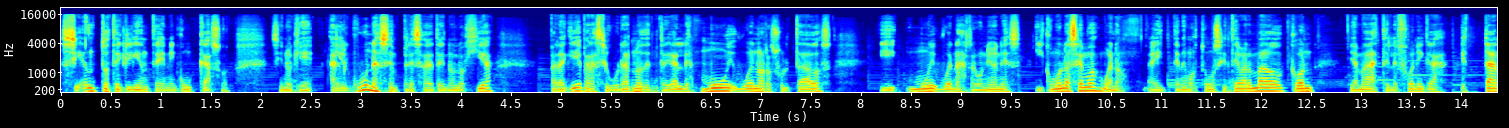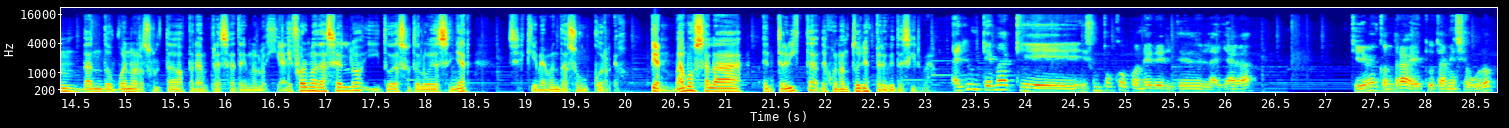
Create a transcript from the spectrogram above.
cientos de clientes en ningún caso, sino que algunas empresas de tecnología. ¿Para qué? Para asegurarnos de entregarles muy buenos resultados y muy buenas reuniones. ¿Y cómo lo hacemos? Bueno, ahí tenemos todo un sistema armado con llamadas telefónicas están dando buenos resultados para empresas de tecnología. Hay formas de hacerlo y todo eso te lo voy a enseñar si es que me mandas un correo. Bien, vamos a la entrevista de Juan Antonio, espero que te sirva. Hay un tema que es un poco poner el dedo en la llaga, que yo me encontraba, ¿eh? tú también seguro,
